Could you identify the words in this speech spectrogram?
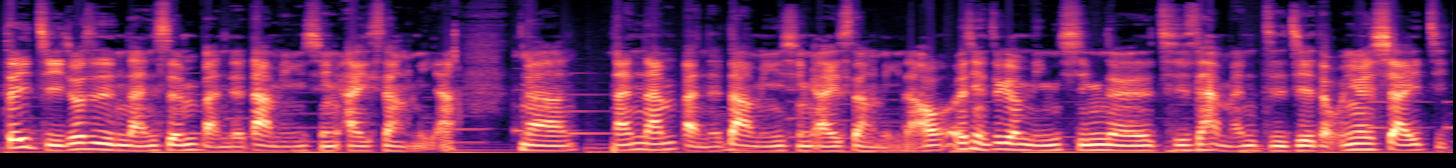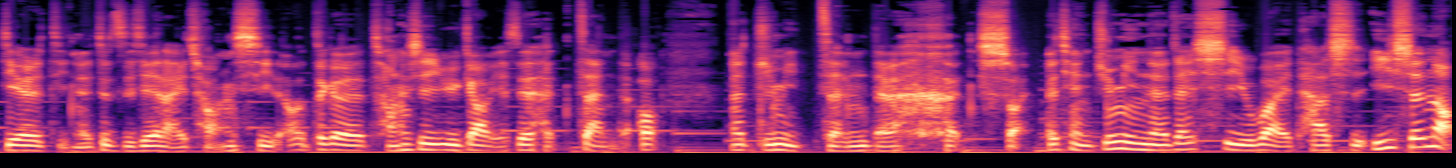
这一集就是男生版的大明星爱上你啊，那男男版的大明星爱上你，然后而且这个明星呢，其实还蛮直接的，因为下一集第二集呢就直接来床戏了哦，这个床戏预告也是很赞的哦。那 Jimmy 真的很帅，而且 Jimmy 呢在戏外他是医生哦。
